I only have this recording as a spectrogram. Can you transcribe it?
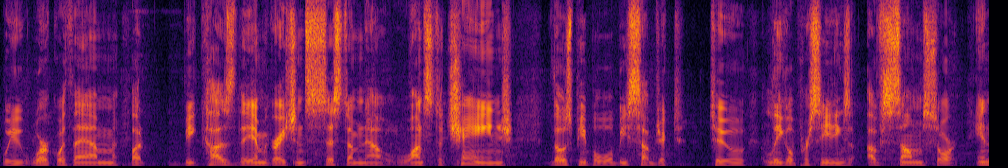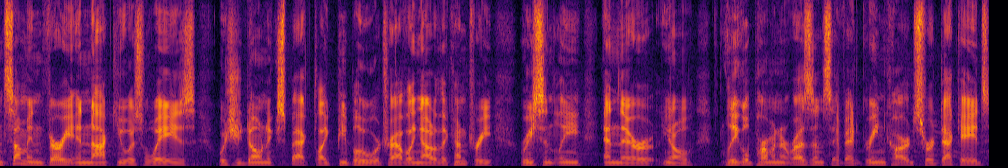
we work with them, but because the immigration system now wants to change, those people will be subject to legal proceedings of some sort, in some in very innocuous ways, which you don't expect, like people who were traveling out of the country recently and they're, you know, legal permanent residents, they've had green cards for decades,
